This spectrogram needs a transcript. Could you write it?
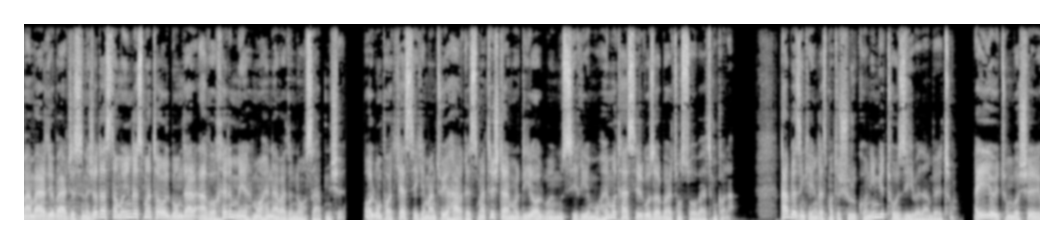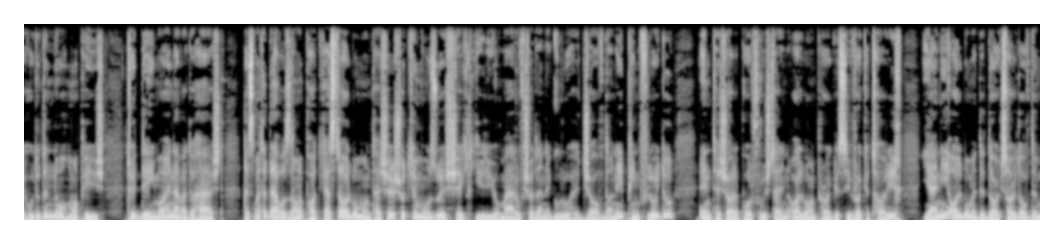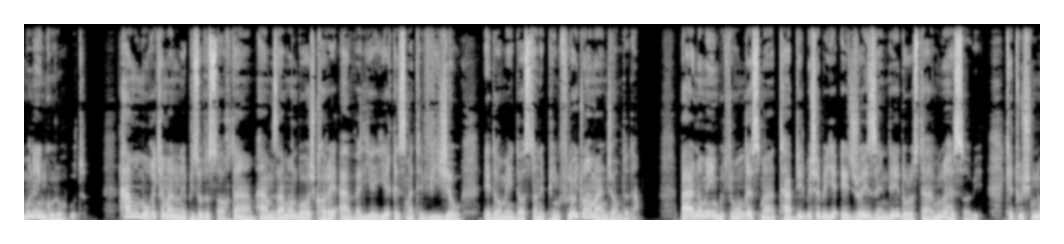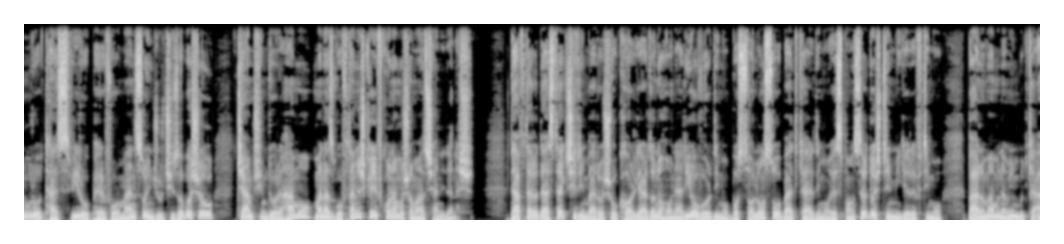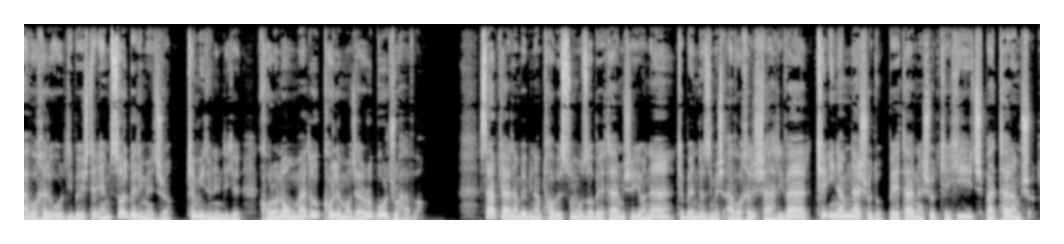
من بردیا برجسته نژاد هستم و این قسمت آلبوم در اواخر مهر ماه 99 ضبط میشه. آلبوم پادکستی که من توی هر قسمتش در مورد یه آلبوم موسیقی مهم و تاثیرگذار براتون صحبت می‌کنم. قبل از اینکه این قسمت رو شروع کنیم یه توضیح بدم بهتون. اگه یادتون باشه حدود 9 ماه پیش توی دیماه 98 قسمت دوازدهم پادکست آلبوم منتشر شد که موضوع شکلگیری و معروف شدن گروه جاودانه پینک فلوید و انتشار پرفروشترین آلبوم progressive rock تاریخ یعنی آلبوم The Dark Side of the Moon این گروه بود. همون موقع که من اون اپیزودو ساختم همزمان باهاش کارهای اولیه یه قسمت ویژه و ادامه داستان پینک فلوید رو هم انجام دادم. برنامه این بود که اون قسمت تبدیل بشه به یه اجرای زنده درست درمون و حسابی که توش نور و تصویر و performance و اینجور چیزا باشه و جمع دور هم و من از گفتنش کیف کنم و شما از شنیدنش. دفتر و دستک چیدیم براش و کارگردان هنری آوردیم و با سالن صحبت کردیم و اسپانسر داشتیم می‌گرفتیم و برنامه‌مون این بود که اواخر اردیبهشت امسال بریم اجرا که می‌دونین دیگه کرونا اومد و کل ماجرا رو برد رو هوا. سب کردم ببینم تابستون اوضاع بهتر میشه یا نه که بندازیمش اواخر شهریور که اینم نشد و بهتر نشد که هیچ بدترم شد.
